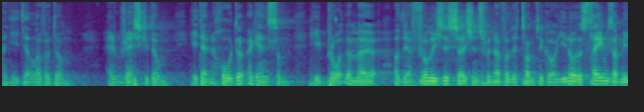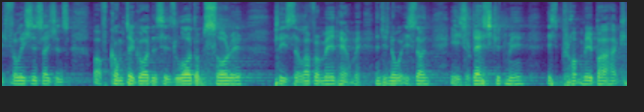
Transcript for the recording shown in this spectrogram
and He delivered them and rescued them he didn't hold it against them. He brought them out of their foolish decisions whenever they turned to God. You know, there's times I've made foolish decisions, but I've come to God and says, Lord, I'm sorry. Please deliver me and help me. And you know what he's done? He's rescued me. He's brought me back.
